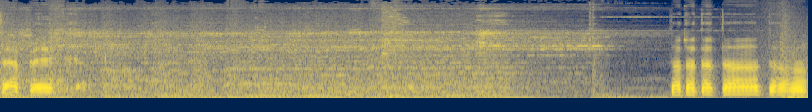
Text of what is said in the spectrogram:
That's epic. Da da da da da.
